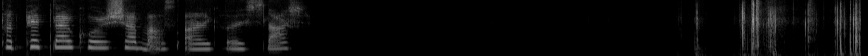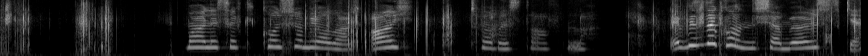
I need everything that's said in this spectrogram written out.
Tabii petler konuşamaz arkadaşlar. Maalesef ki konuşamıyorlar. Ay tövbe estağfurullah. E biz de konuşamıyoruz ki.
